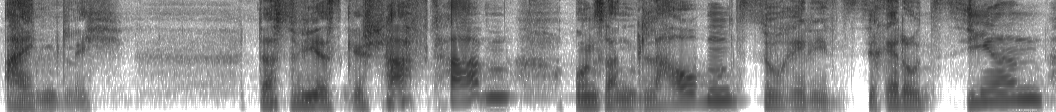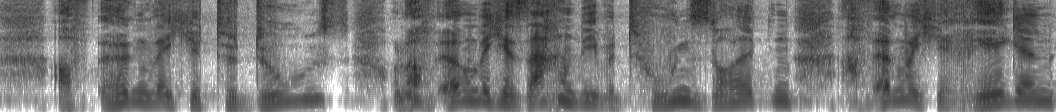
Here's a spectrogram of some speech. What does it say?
eigentlich, dass wir es geschafft haben, unseren Glauben zu reduzieren auf irgendwelche To-Dos und auf irgendwelche Sachen, die wir tun sollten, auf irgendwelche Regeln,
